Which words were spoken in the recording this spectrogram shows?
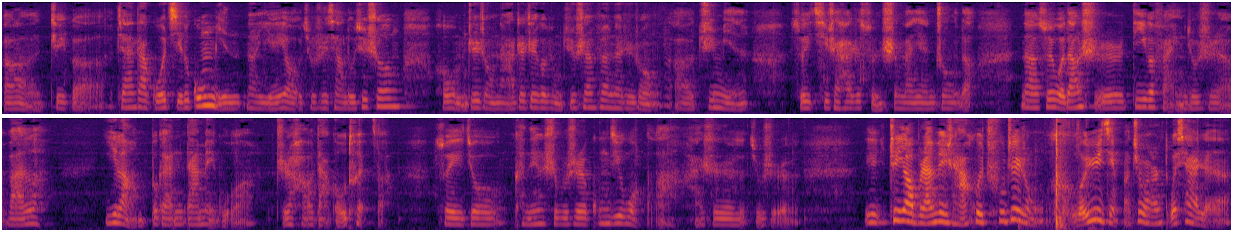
呃，这个加拿大国籍的公民，那也有，就是像留学生和我们这种拿着这个永居身份的这种呃居民，所以其实还是损失蛮严重的。那所以我当时第一个反应就是完了，伊朗不敢打美国，只好打狗腿子，所以就肯定是不是攻击我们了，还是就是，这要不然为啥会出这种核预警啊？这玩意儿多吓人啊！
